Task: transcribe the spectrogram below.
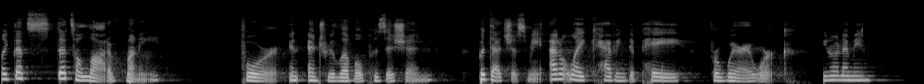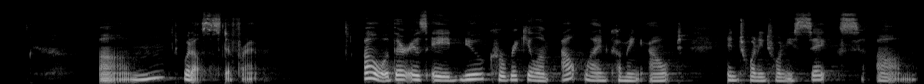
Like that's that's a lot of money for an entry level position. But that's just me. I don't like having to pay for where I work. You know what I mean? Um, what else is different? Oh, there is a new curriculum outline coming out in 2026. Um,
